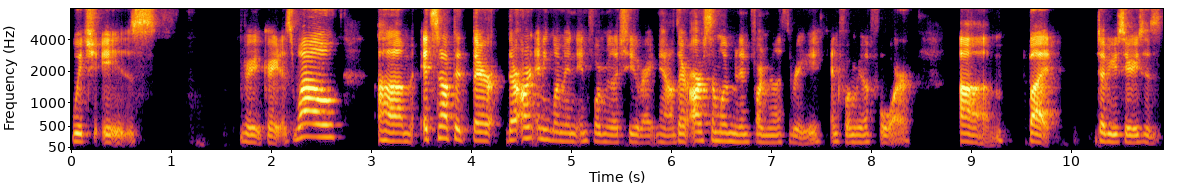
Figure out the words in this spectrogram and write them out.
which is very great as well. Um, it's not that there there aren't any women in Formula Two right now. There are some women in Formula Three and Formula Four, um, but W Series is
